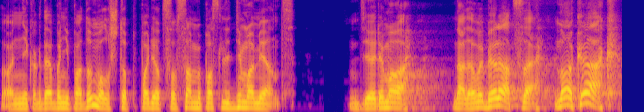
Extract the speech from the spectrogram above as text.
Он никогда бы не подумал, что попадется в самый последний момент. «Дерьмо! Надо выбираться! Но как?»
